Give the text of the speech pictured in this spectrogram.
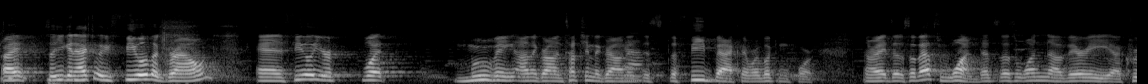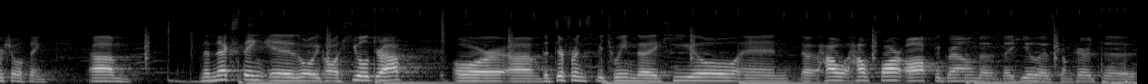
right? So you can actually feel the ground and feel your foot moving on the ground, touching the ground. Yeah. It's the feedback that we're looking for. All right, so, so that's one. That's, that's one uh, very uh, crucial thing. Um, the next thing is what we call heel drop, or um, the difference between the heel and uh, how, how far off the ground the, the heel is compared to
